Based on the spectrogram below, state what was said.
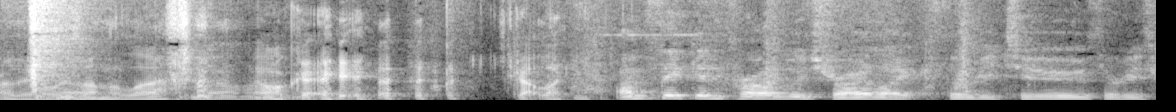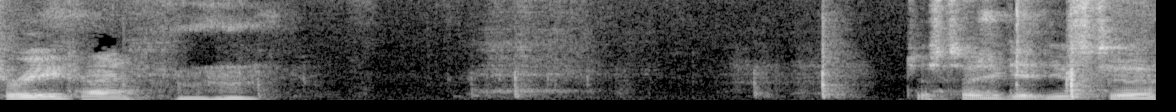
Are they always on the left? No. okay. Got lucky. I'm thinking probably try like 32, 33, Okay. Mm-hmm. just so you get used to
